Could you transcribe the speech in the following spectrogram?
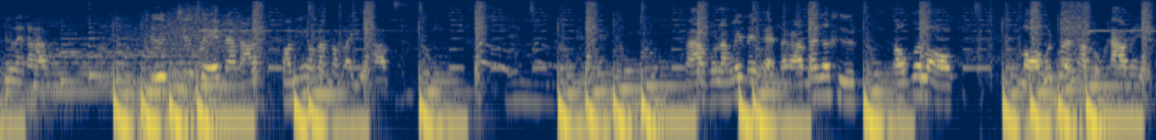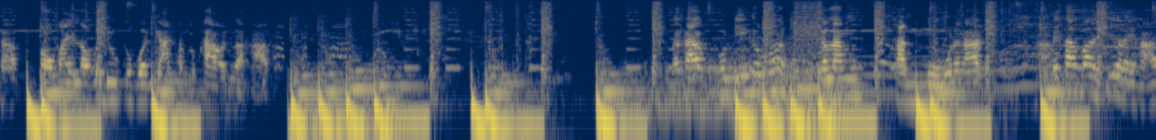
ชื่ออะไรนะครับ ชื่อชื่อเบสนะครับ ตอนนี้กำลังทำอะไรอยู่ครับ ครับกำลังเล่น iPad นะครับ นั่นก็คือเขาก็รอรอเพื่อนๆทำกับข้าวนั่นเองครับ ต่อไปเราไปดูกระบวนการทำกับข้าวกันดีกว่าครับ นะครับ คนนี้ก็ว่ากำลังหั่นหมูนะครับ ไม่ทราบว่าชื่ออะไรครับ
